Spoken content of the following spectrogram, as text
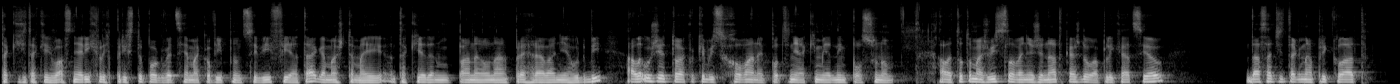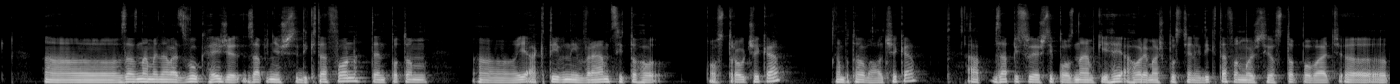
takých, takých vlastne rýchlych prístupov k veciam ako vypnúť si Wi-Fi a tak. A máš tam aj taký jeden panel na prehrávanie hudby, ale už je to ako keby schované pod nejakým jedným posunom. Ale toto máš vyslovene, že nad každou aplikáciou. Dá sa ti tak napríklad uh, zaznamenávať zvuk, hej, že zapneš si diktafón, ten potom uh, je aktívny v rámci toho ostrovčeka alebo toho valčeka a zapisuješ si poznámky, hej, a hore máš pustený diktafón, môžeš si ho stopovať, uh,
